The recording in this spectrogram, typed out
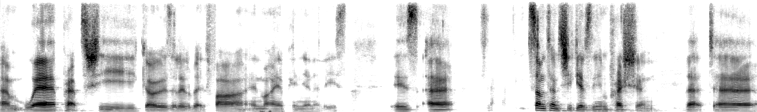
Um, where perhaps she goes a little bit far, in my opinion at least, is uh, sometimes she gives the impression that uh,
